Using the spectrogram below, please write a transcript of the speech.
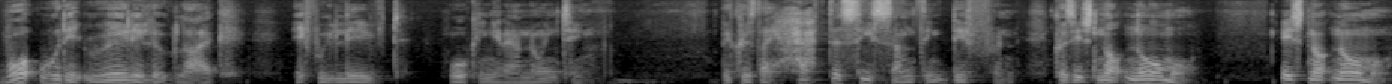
What would it really look like if we lived walking in anointing because they have to see something different because it's not normal. It's not normal.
